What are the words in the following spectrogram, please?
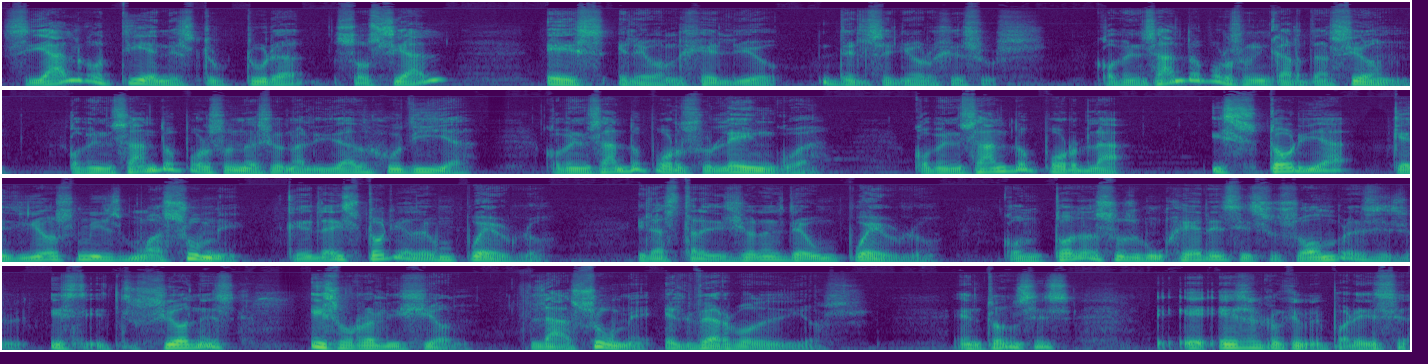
Si algo tiene estructura social es el Evangelio del Señor Jesús, comenzando por su encarnación, comenzando por su nacionalidad judía, comenzando por su lengua, comenzando por la historia que Dios mismo asume, que es la historia de un pueblo y las tradiciones de un pueblo, con todas sus mujeres y sus hombres y sus instituciones y su religión. La asume el verbo de Dios. Entonces, e, eso es lo que me parece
